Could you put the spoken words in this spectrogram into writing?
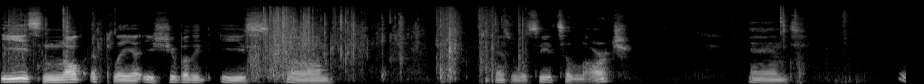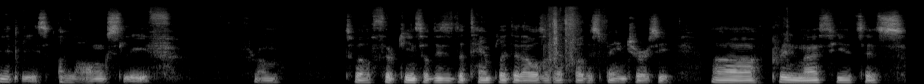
is not a player issue, but it is um, as we will see it's a large and it is a long sleeve from 12-13 so this is the template that I also have for the Spain jersey. Uh, pretty nice here. It says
